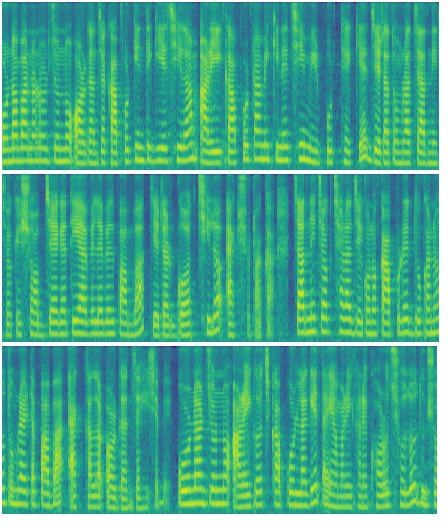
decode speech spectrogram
ওড়না বানানোর জন্য অর্গানজা কাপড় কিনতে গিয়েছিলাম, আর এই কাপড়টা আমি কিনেছি মিরপুর থেকে, যেটা তোমরা চাঁদনি চকে সব জায়গাতেই অ্যাভেলেবেল পাবা, যেটার গজ ছিল একশো টাকা। চাঁদনি চক ছাড়া যে কোনো কাপড়ের দোকানেও তোমরা এটা পাবা এক কালার অর্গানজা হিসেবে। ওড়নার জন্য আড়াই গজ কাপড় লাগে, তাই আমার এখানে খরচ হলো দুশো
